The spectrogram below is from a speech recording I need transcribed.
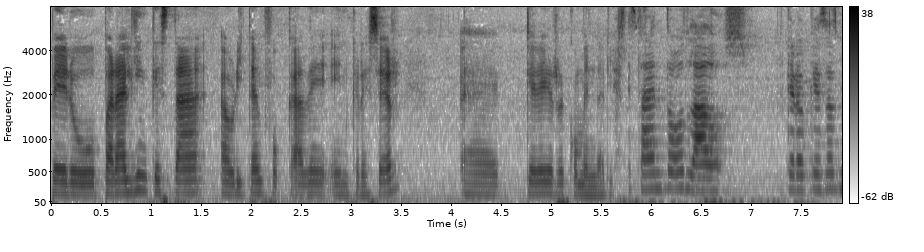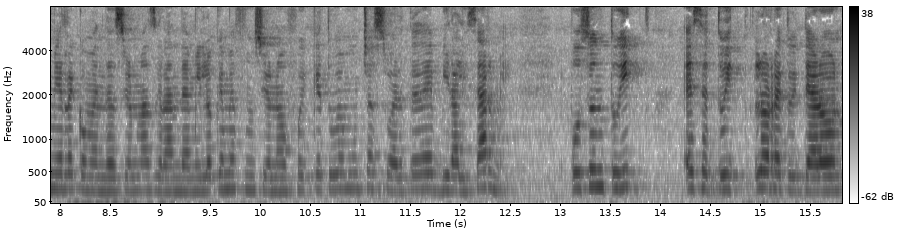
Pero para alguien que está ahorita enfocada en crecer, eh, ¿qué recomendarías? Estar en todos lados Creo que esa es mi recomendación más grande. A mí lo que me funcionó fue que tuve mucha suerte de viralizarme. Puse un tweet, ese tweet lo retuitearon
